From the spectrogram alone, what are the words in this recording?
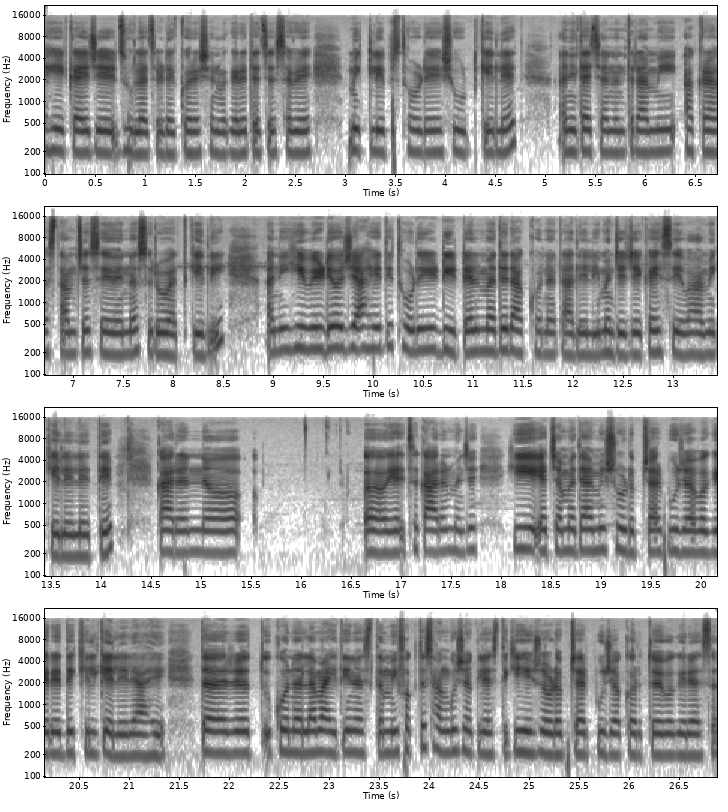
हे काय जे झुल्याचं डेकोरेशन वगैरे त्याचे सगळे मी क्लिप्स थोडे शूट केलेत. आणि त्याच्यानंतर आम्ही अकरा वाजता आमच्या सेवेनं सुरुवात केली. आणि ही व्हिडिओ जी आहे ती थोडी डिटेलमध्ये दाखवण्यात आलेली. म्हणजे जे काही सेवा आम्ही केलेले ते. कारण याचं कारण म्हणजे की याच्यामध्ये आम्ही षोडोपचार पूजा वगैरे देखील केलेले आहे. तर कोणाला माहिती नसतं मी फक्त सांगू शकले असते की हे षोडोपचार पूजा करतोय वगैरे असं.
